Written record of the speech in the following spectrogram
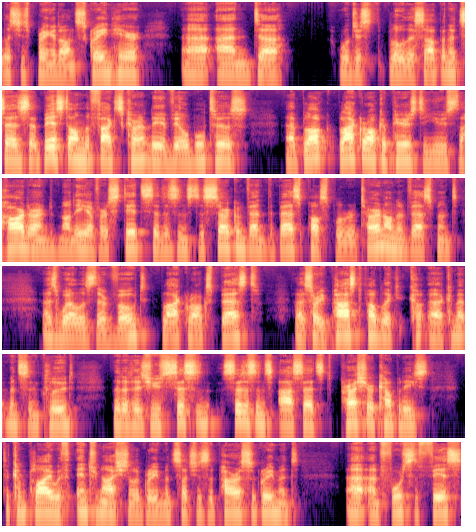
let's just bring it on screen here. and we'll just blow this up. And it says that based on the facts currently available to us, uh, BlackRock appears to use the hard earned money of our state citizens to circumvent the best possible return on investment as well as their vote. BlackRock's best, uh, sorry, past public co- uh, commitments include that it has used citizens' assets to pressure companies to comply with international agreements such as the Paris Agreement uh, and force the phase,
